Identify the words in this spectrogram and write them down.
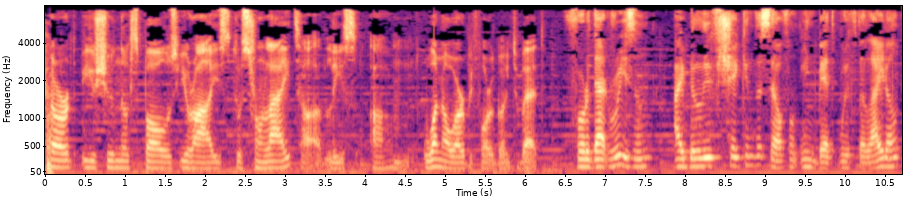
heard you should not expose your eyes to strong light at least um, one hour before going to bed. For that reason, I believe shaking the cell phone in bed with the light on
